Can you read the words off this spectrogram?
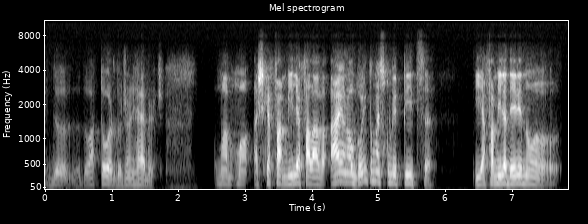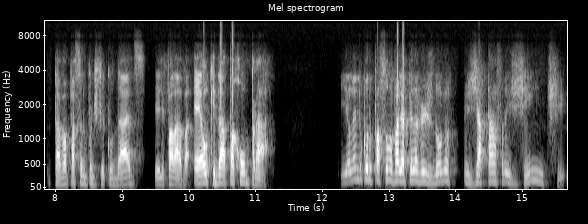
do, do ator, do Johnny Herbert. Uma, uma- acho que a família falava, ah, eu não aguento mais comer pizza. E a família dele no, tava passando por dificuldades. Ele falava, é o que dá para comprar. E eu lembro quando passou no Vale a Pena Ver de novo, eu já tava, falei, gente,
